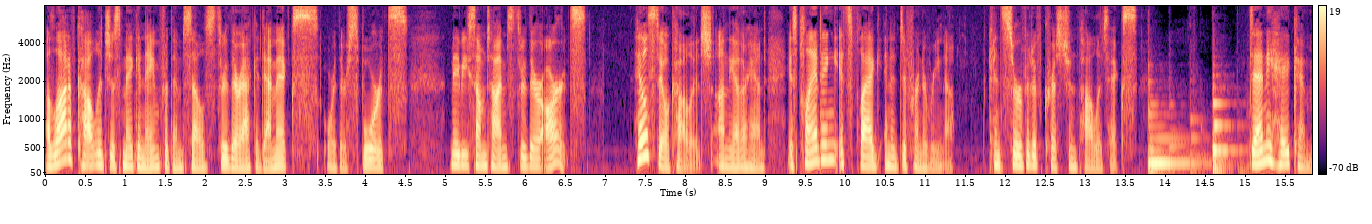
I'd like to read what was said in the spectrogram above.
A lot of colleges make a name for themselves through their academics or their sports, maybe sometimes through their arts. Hillsdale College, on the other hand, is planting its flag in a different arena conservative Christian politics. Danny Hakim,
